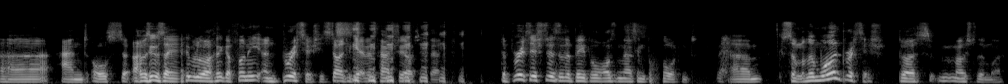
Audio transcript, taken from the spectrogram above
uh, and also I was going to say people who I think are funny and British. It started to get a bit patriotic there. The Britishness of the people wasn't that important. Um, some of them weren't British, but most of them were.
